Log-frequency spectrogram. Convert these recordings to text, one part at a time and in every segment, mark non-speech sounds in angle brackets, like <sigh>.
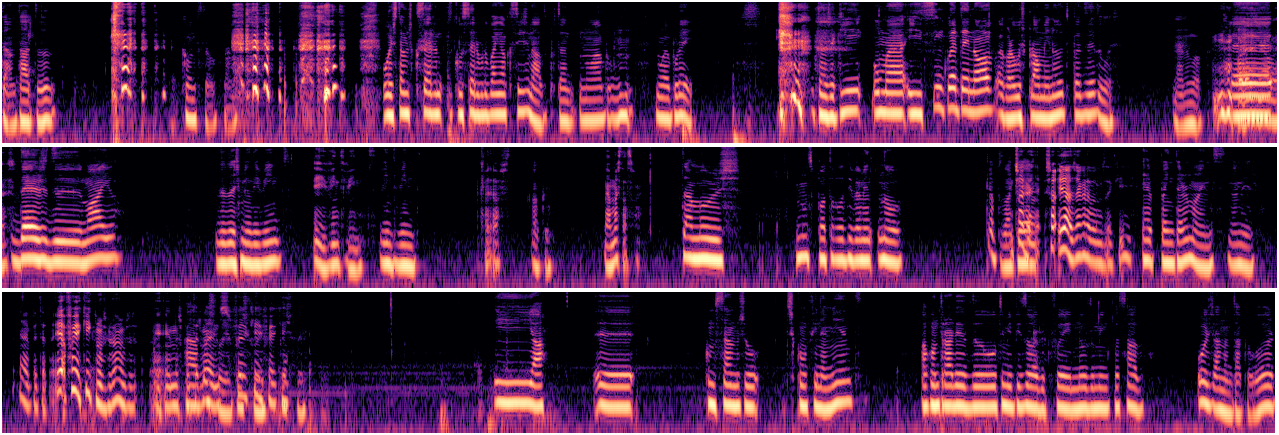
Então, está tudo. Aconteceu. pronto. Hoje estamos com o, cérebro, com o cérebro bem oxigenado, portanto não, há, não é por aí. Estamos aqui, 1h59, agora vou esperar um minuto para dizer duas. Não, não vou. Não pode, Eh, não vais. 10 de maio de 2020, Ei, 2020. 2020, Falhaste. ok. Não, mas está-se bem. Estamos num spot relativamente novo. Que apesar que Já, é, ganha, já, yeah, já gravamos aqui. é Painter Minds, não é mesmo? Yeah, Peter. Yeah, foi aqui que nós gravamos. eh, eh, Nos Ah, Peter pois Mans. foi, Foi, aqui, foi aqui. foi. E já. eh, começamos o desconfinamento. Ao contrário do último episódio que foi no domingo passado. Hoje já não está calor.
